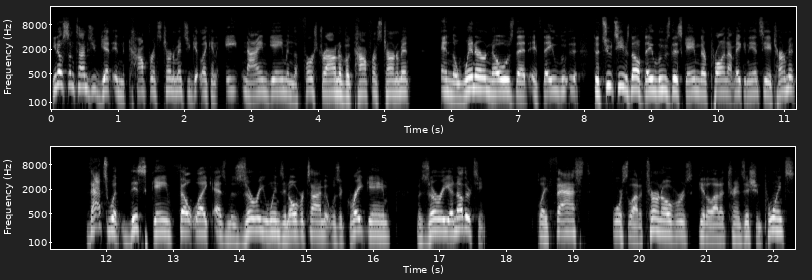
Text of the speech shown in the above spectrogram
You know, sometimes you get in the conference tournaments, you get like an eight nine game in the first round of a conference tournament, and the winner knows that if they lose, the two teams know if they lose this game, they're probably not making the NCAA tournament. That's what this game felt like as Missouri wins in overtime. It was a great game. Missouri, another team, play fast, force a lot of turnovers, get a lot of transition points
